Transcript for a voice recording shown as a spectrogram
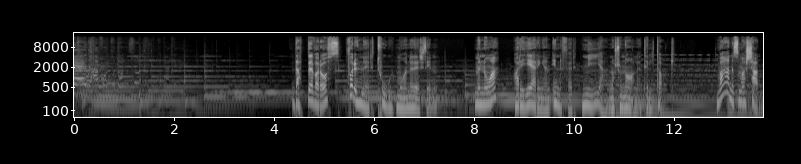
er, er folk på danser. Dette var oss for under to måneder siden. Men nå har regjeringen innført nye nasjonale tiltak. Hva er det som har skjedd?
